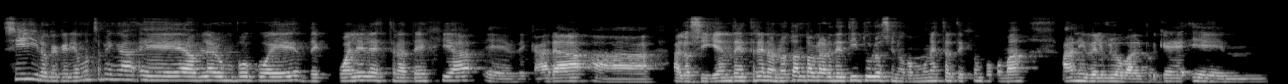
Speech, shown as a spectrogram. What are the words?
Sí, lo que queríamos también eh, hablar un poco es de cuál es la estrategia eh, de cara a, los siguientes estrenos, no tanto hablar de títulos, sino como una estrategia un poco más a nivel global, porque em,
